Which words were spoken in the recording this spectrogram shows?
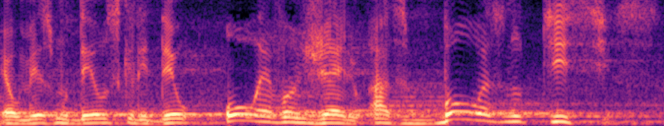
é o mesmo Deus que lhe deu o Evangelho, as boas notícias.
